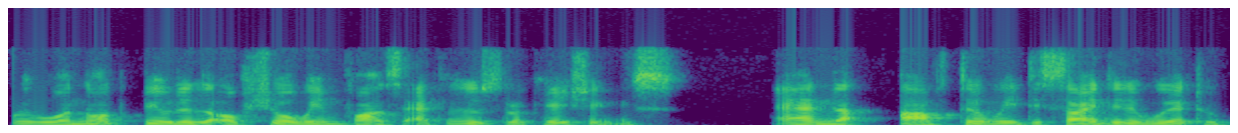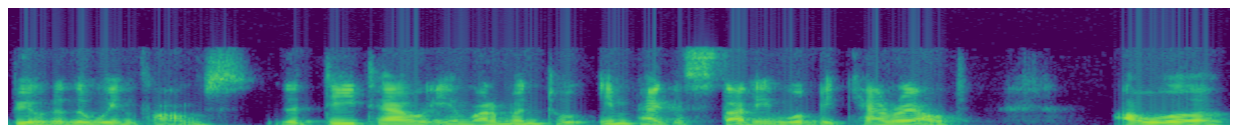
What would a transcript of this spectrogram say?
We will not build the offshore wind farms at those locations. And after we decided where to build the wind farms, the detailed environmental impact study will be carried out. Our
